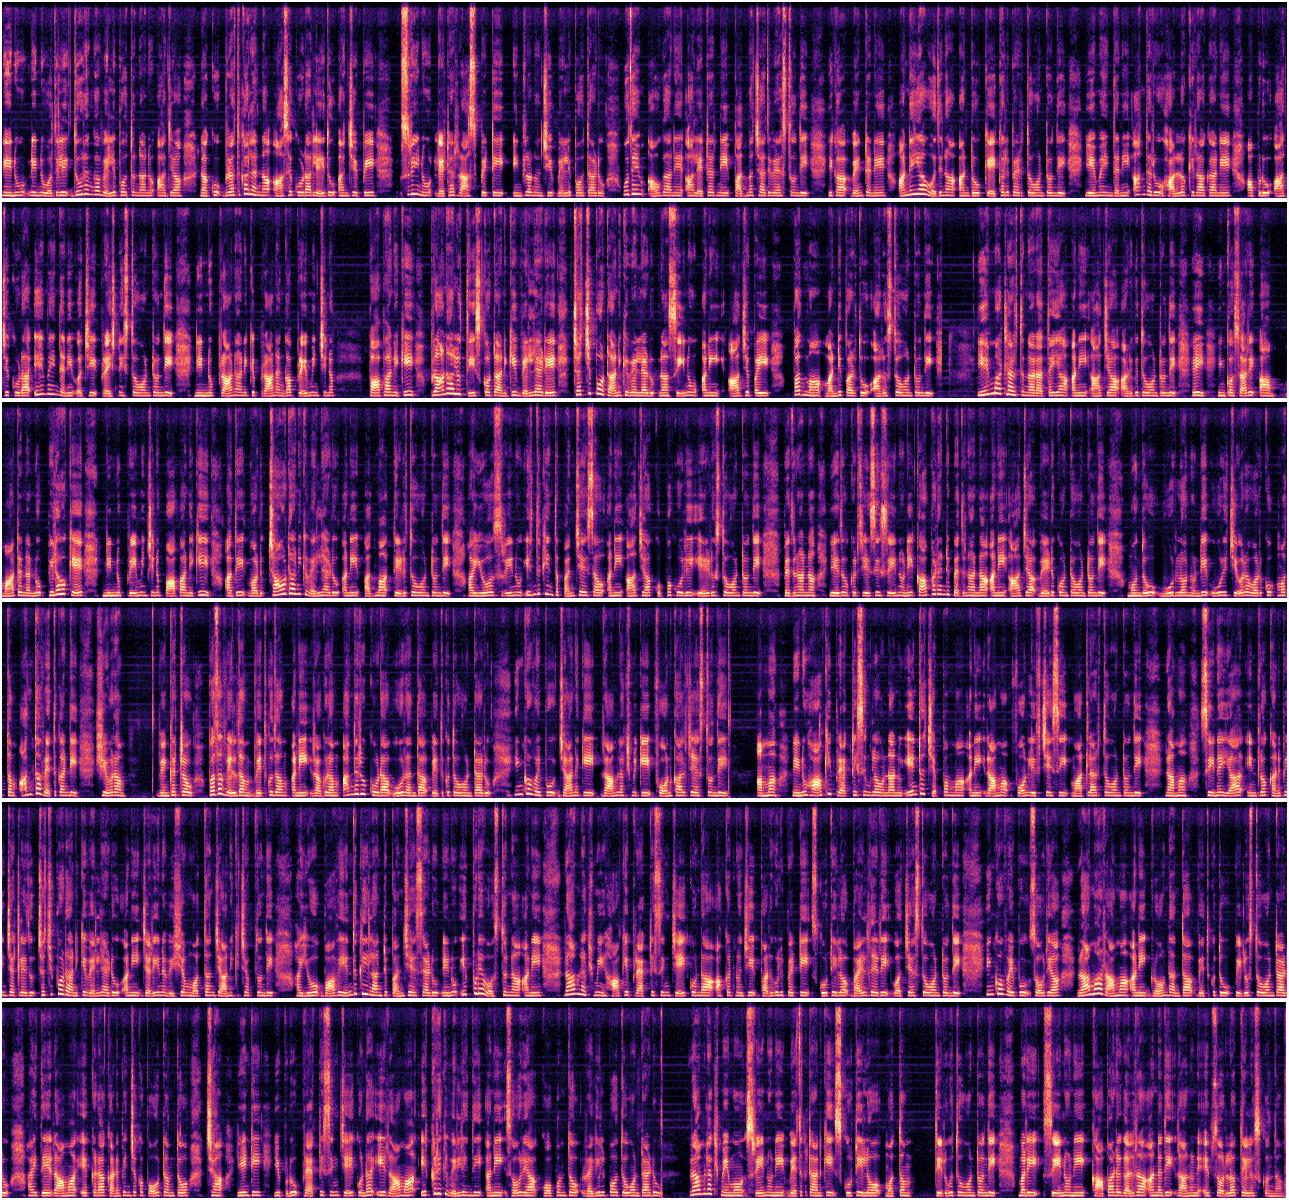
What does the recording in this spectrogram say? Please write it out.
నేను నిన్ను వదిలి దూరంగా వెళ్ళిపోతున్నాను ఆద్య. నాకు బ్రతకాలన్న ఆశ కూడా లేదు అని చెప్పి శ్రీను లెటర్ రాసి పెట్టి ఇంట్లో నుంచి వెళ్ళిపోతాడు. ఉదయం అవగానే ఆ లెటర్ని పద్మ చదివేస్తుంది. ఇక వెంటనే అన్నయ్య వదిన అంటూ కేకలు పెడుతూ ఉంటుంది. ఏమైందని అందరూ హాల్లోకి రాగానే అప్పుడు ఆద్య కూడా ఏమైందని వచ్చి ప్రశ్నిస్తూ ఉంటుంది. నిన్ను ప్రాణానికి ప్రాణంగా ప్రేమించిన పాపానికి ప్రాణాలు తీసుకోవటానికి వెళ్ళాడే చచ్చిపోవటానికి వెళ్ళాడు నా సీను అని ఆద్యపై పద్మ మండిపడుతూ అరుస్తూ ఉంటుంది. ఏం మాట్లాడుతున్నారు అత్తయ్య? అని ఆద్య అడుగుతూ ఉంటుంది. ఏయ్ ఇంకోసారి ఆ మాట నన్ను పిలవకే నిన్ను ప్రేమించిన పాపానికి అది వాడు చావడానికి వెళ్ళాడు అని పద్మ తిడుతూ ఉంటుంది. అయ్యో శ్రీను ఎందుకు ఇంత పని చేశావు? అని ఆద్య కుప్పకూలి ఏడుస్తూ ఉంటుంది. పెదనాన్న ఏదో ఒకటి చేసి శ్రీనుని కాపాడండి పెదనాన్న అని ఆద్య వేడుకుంటూ ఉంటుంది. ముందు ఊర్లో నుండి ఊరి చివర వరకు మొత్తం అంతా వెతకండి. శివరాం వెంకట్రావు పద వెళ్దాం వెతుకుదాం అని రఘురాం అందరూ కూడా ఊరంతా వెతుకుతూ ఉంటారు. ఇంకోవైపు జానకి రామలక్ష్మికి ఫోన్ కాల్ చేస్తుంది. అమ్మ నేను హాకీ ప్రాక్టీసింగ్లో ఉన్నాను. ఏంటో చెప్పమ్మా అని రామ ఫోన్ లిఫ్ట్ చేసి మాట్లాడుతూ ఉంటుంది. రామ సీనయ్య ఇంట్లో కనిపించట్లేదు. చచ్చిపోవడానికి వెళ్ళాడు అని జరిగిన విషయం మొత్తం జానికి చెప్తుంది. అయ్యో బావి ఎందుకు ఇలాంటి పని చేశాడు? నేను ఇప్పుడే వస్తున్నా అని రామలక్ష్మి హాకీ ప్రాక్టీసింగ్ చేయకుండా అక్కడి నుంచి పరుగులు పెట్టి స్కూటీలో బయలుదేరి వచ్చేస్తూ ఉంటుంది. ఇంకోవైపు శౌర్య రామ రామ అని గ్రౌండ్ అంతా వెతుకుతూ పిలుస్తూ ఉంటాడు. అయితే రామ ఎక్కడా కనిపించకపోవటంతో చెప్పడంతో చా ఏంటి? ఇప్పుడు ప్రాక్టీసింగ్ చేయకుండా ఈ రామ ఎక్కడికి వెళ్ళింది? అని శౌర్య కోపంతో రగిలిపోతూ ఉంటాడు. రామలక్ష్మి ఏమో శ్రేణుని వెతకటానికి స్కూటీలో మొత్తం తిరుగుతూ ఉంటుంది. మరి శ్రేణుని కాపాడగలరా? అన్నది రానున్న ఎపిసోడ్లో తెలుసుకుందాం.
